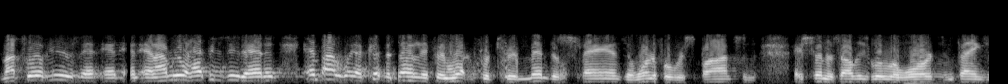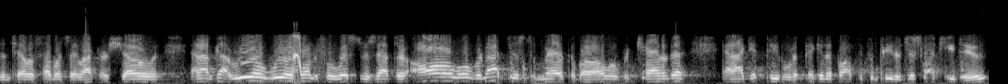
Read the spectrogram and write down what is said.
my 12 years, and, and, and, and I'm real happy to do that. And, and by the way, I couldn't have done it if it wasn't for tremendous fans and wonderful response. And they send us all these little awards and things and tell us how much they like our show. And, and I've got real, real wonderful listeners out there all over, not just America, but all over Canada. And I get people to pick it up off the computer just like you do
